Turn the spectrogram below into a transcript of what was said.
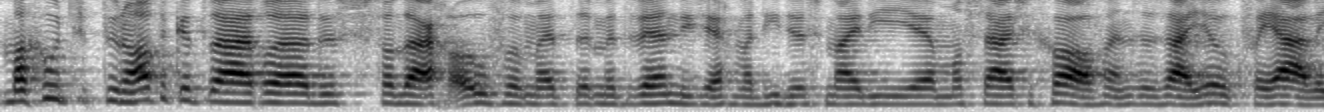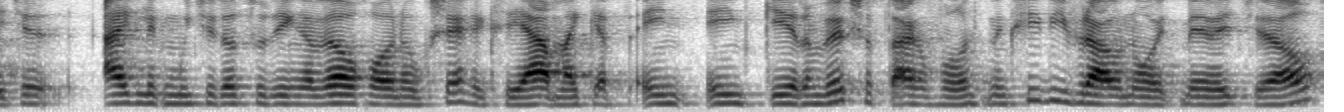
Maar goed, toen had ik het daar uh, dus vandaag over met, met Wendy, zeg maar, die dus mij die massage gaf. En ze zei ook van ja, weet je, eigenlijk moet je dat soort dingen wel gewoon ook zeggen. Ik zei ja, maar ik heb één, één keer een workshop daar gevolgd en ik zie die vrouw nooit meer, weet je wel.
